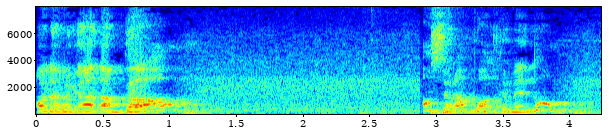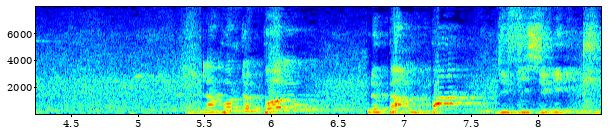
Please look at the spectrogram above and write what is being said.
on le regarde encore, on se rend compte que mais non, l'apôtre Paul ne parle pas du Fils unique.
